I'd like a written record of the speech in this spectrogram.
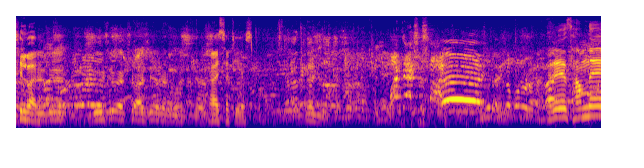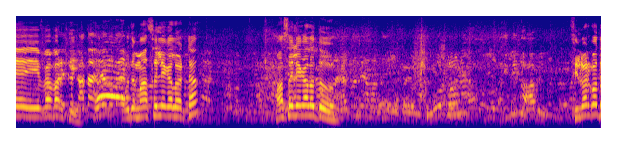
সিলভার আচ্ছা ঠিক আছে। আরে, সামনে ব্যাপার কি? ও যে মাছ চলে গেল একটা। মাছ চলে গেল তো? সিলভার কত?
